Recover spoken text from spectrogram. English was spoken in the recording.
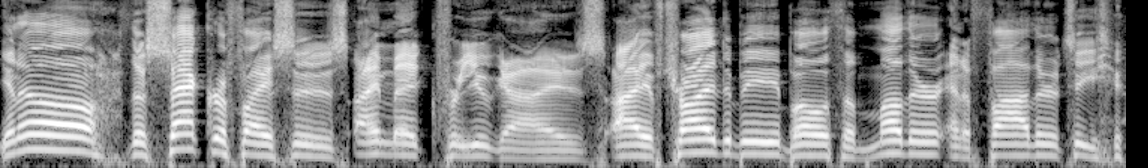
You know, the sacrifices I make for you guys, I have tried to be both a mother and a father to you.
